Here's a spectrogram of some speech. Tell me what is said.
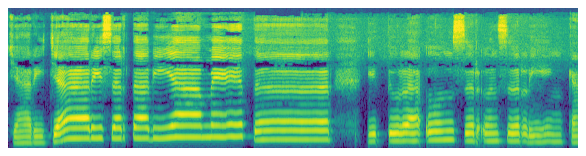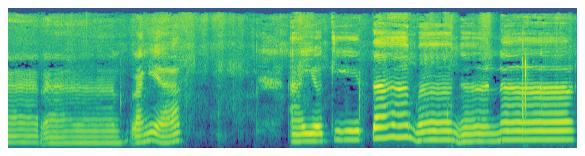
jari-jari serta diameter, itulah unsur-unsur lingkaran. Ulangi ya. Ayo kita mengenal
